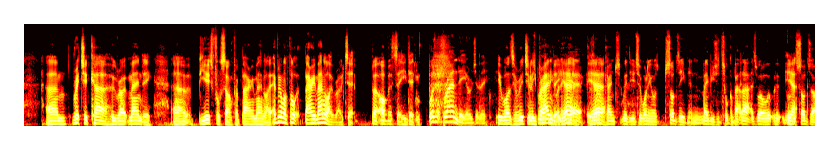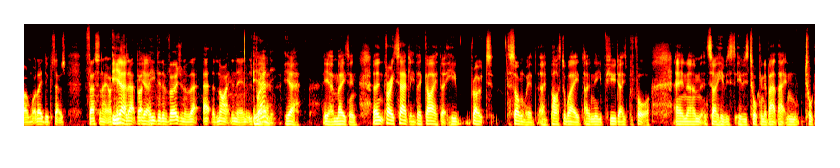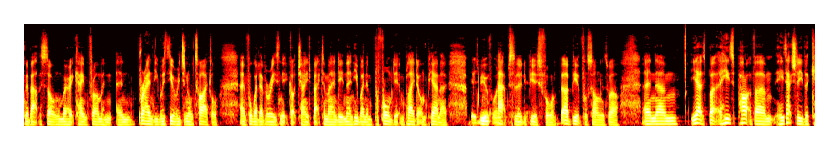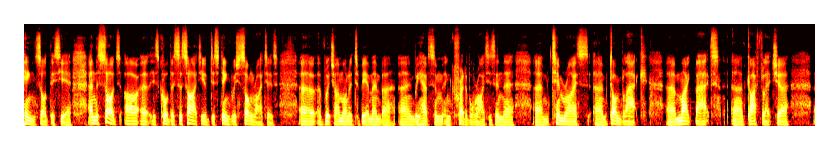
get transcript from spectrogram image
Um, Richard Kerr, who wrote Mandy, uh, beautiful song for Barry Manilow. Everyone thought Barry Manilow wrote it, but obviously he didn't. Wasn't it Brandy originally? It was originally It was Brandy, it? yeah, yeah. yeah. I came to, with you to one of your sods evening. Maybe you should talk about that as well. What Yeah. the sods are and what they do, because that was fascinating. I came Yeah, to that, but yeah. he did a version of that at the night, didn't he? And it was Brandy. Yeah, yeah, yeah, amazing. And very sadly, the guy that he wrote the song with had passed away only a few days before, and, um, and so he was he was talking about that and talking about the song and where it came from, and, and Brandy was the original title, and for whatever reason it got changed back to Mandy, and then he went and performed it and played it on piano. It was beautiful, absolutely beautiful, a beautiful song as well, and. Um, Yes, but he's part of. Um, he's actually the King Sod this year, and the Sods are. Uh, it's called the Society of Distinguished Songwriters, uh, of which I'm honoured to be a member. And we have some incredible writers in there: um, Tim Rice, um, Don Black, uh, Mike Batt, uh, Guy Fletcher.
